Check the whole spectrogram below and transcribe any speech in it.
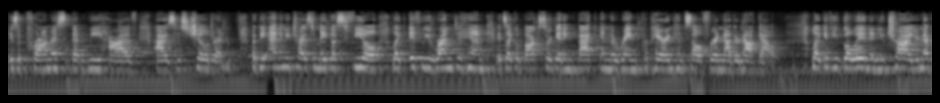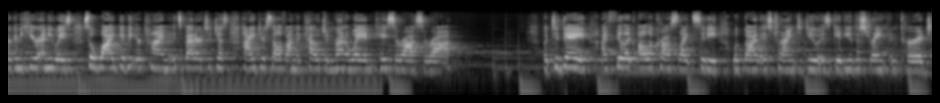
is a promise that we have as His children. But the enemy tries to make us feel like if we run to Him, it's like a boxer getting back in the ring, preparing himself for another knockout. Like if you go in and you try, you're never going to hear anyways. So why give it your time? It's better to just hide yourself on the couch and run away and que sera, sera. But today, I feel like all across Light City, what God is trying to do is give you the strength and courage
